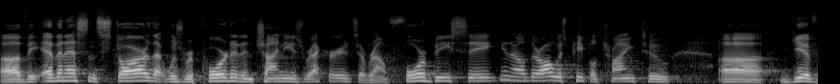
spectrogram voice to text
Uh, the evanescent star that was reported in Chinese records around 4 BC. You know, there are always people trying to uh, give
